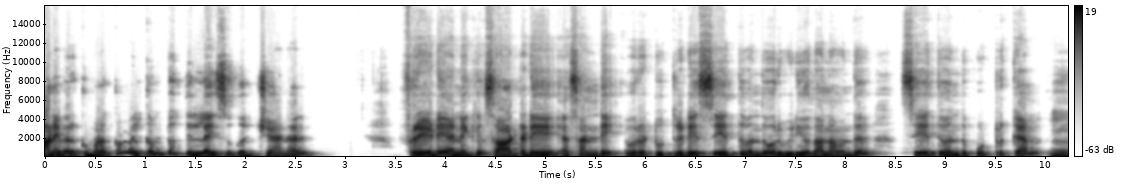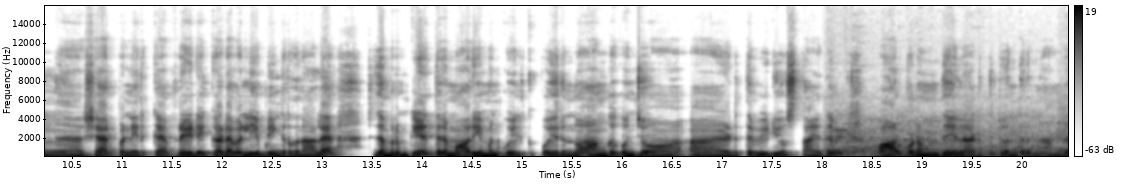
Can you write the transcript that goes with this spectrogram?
அனைவருக்கும் வணக்கம். Welcome to Thillai Sugan channel Friday அன்னைக்கும் சாட்டர்டே சண்டே ஒரு டூ த்ரீ டேஸ் சேர்த்து வந்து ஒரு வீடியோ தான் நான் வந்து சேர்த்து வந்து போட்டிருக்கேன். ஷேர் பண்ணியிருக்கேன். ஃப்ரைடே கடவள்ளி அப்படிங்கிறதுனால சிதம்பரம் கீழ்த்திர மாரியம்மன் கோயிலுக்கு போயிருந்தோம். அங்கே கொஞ்சம் எடுத்த வீடியோஸ் தான் இது. பால்குடம் வந்து எல்லாம் எடுத்துகிட்டு வந்திருந்தாங்க.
